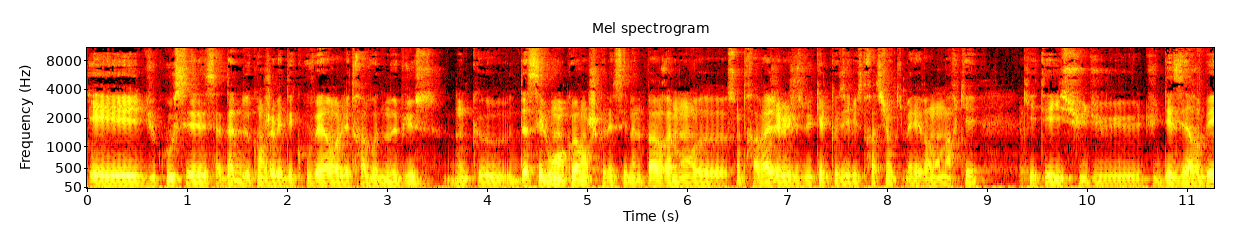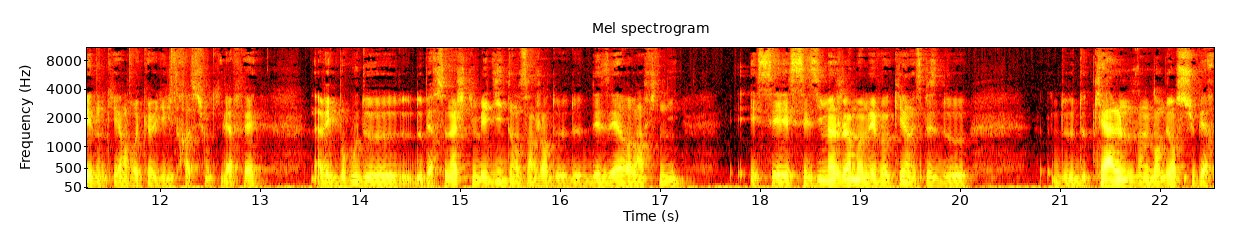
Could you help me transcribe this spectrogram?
et du coup, ça date de quand j'avais découvert les travaux de Möbius. Donc euh, d'assez loin encore, hein, je connaissais même pas vraiment euh, son travail. J'avais juste vu quelques illustrations qui m'avaient vraiment marqué, qui étaient issues du, du Désherbé, donc qui est un recueil d'illustrations qu'il a fait, avec beaucoup de, personnages qui méditent dans un genre de, désert infini. Et ces, ces images-là, moi, m'évoquaient une espèce de, de, calme, d'ambiance super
